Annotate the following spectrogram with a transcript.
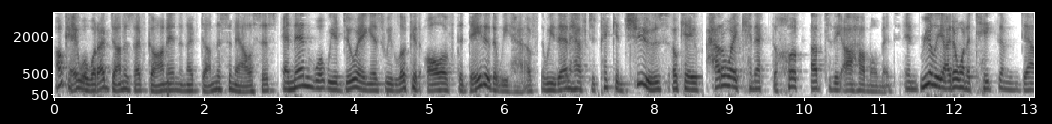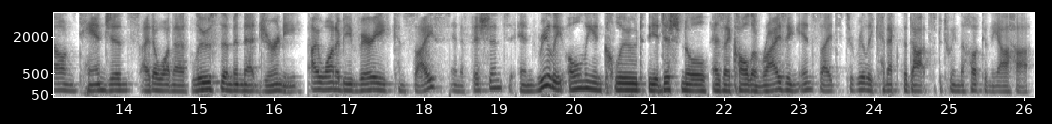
Okay, well, what I've done is I've gone in and I've done this analysis. And then what we're doing is we look at all of the data that we have. And we then have to pick and choose, okay, how do I connect the hook up to the aha moment? And really, I don't want to take them down tangents. I don't want to lose them in that journey. I want to be very concise and efficient and really only include the additional, as I call them, rising insights to really connect the dots between the hook and the aha.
